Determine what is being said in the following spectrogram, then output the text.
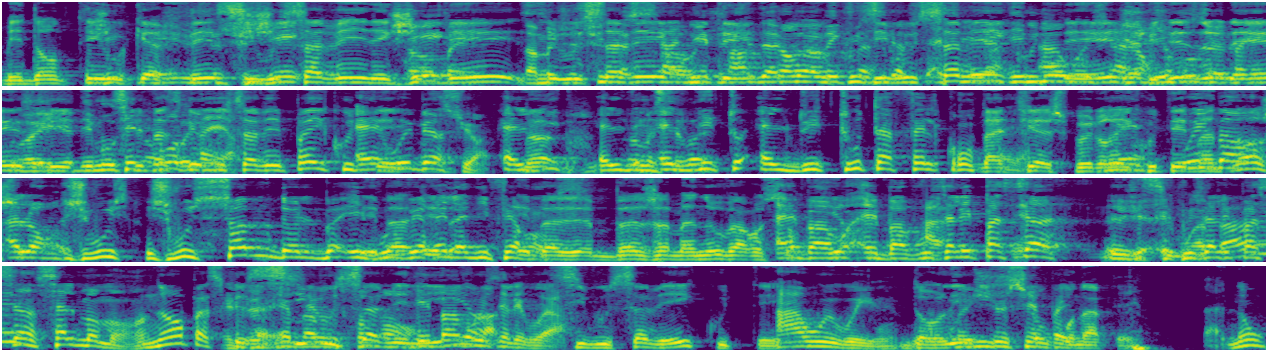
Mais dans thé ou café, si vous savez l'écouter, si vous savez écouter, si vous savez écouter, je suis désolé, c'est parce que vous ne savez pas écouter. Eh oui, bien sûr. Elle bah, dit, elle dit tout à fait le contraire. Bah tiens, je peux le réécouter maintenant. Alors, je vous, je vous somme de, et vous verrez la différence. Benjamin va ressortir. Eh ben, vous allez passer, vous allez passer un sale moment. Non, parce que si vous savez lire, si vous savez écouter. Ah oui, oui. Dans l'émission qu'on a. Bah non.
